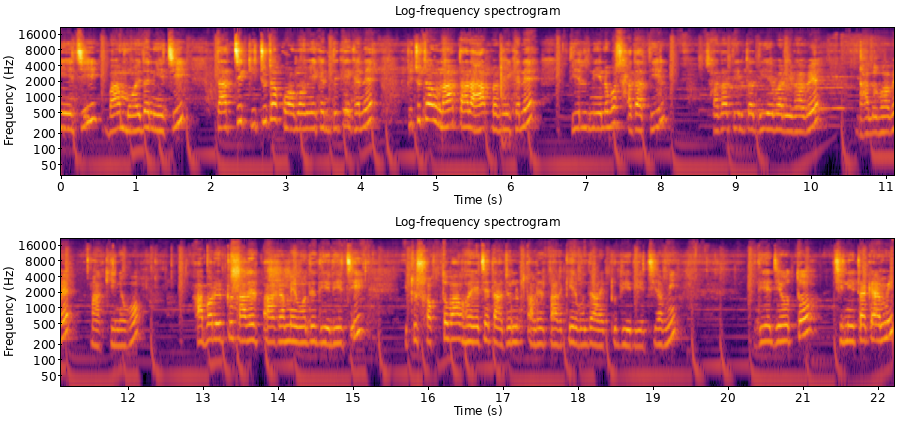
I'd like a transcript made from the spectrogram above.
নিয়েছি বা ময়দা নিয়েছি, তার চেয়ে কিছুটা কম আমি এখান থেকে এখানে, কিছুটাও না, তার হাফ আমি এখানে তিল নিয়ে নেব, সাদা তিল। সাদা তিলটা দিয়ে এবার এভাবে ভালোভাবে মাখিয়ে নেব। আবার একটু তালের পাক আমি এর মধ্যে দিয়ে দিয়েছি। একটু শক্ত ভাব হয়েছে, তার জন্য তালের পার্কে এর মধ্যে আরেকটু দিয়ে দিয়েছি আমি। দিয়ে যেহেতু চিনিটাকে আমি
